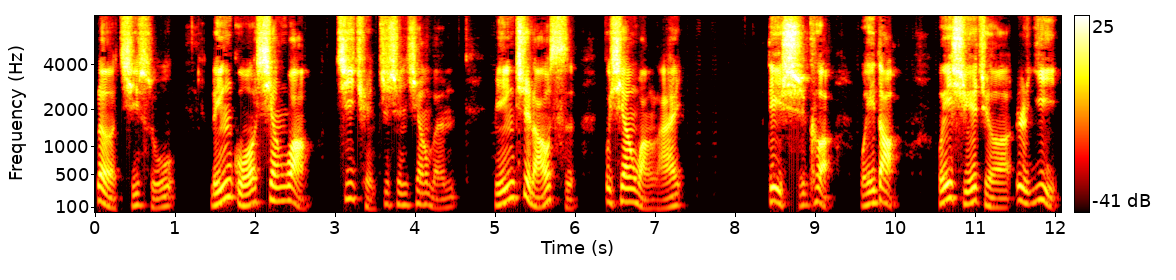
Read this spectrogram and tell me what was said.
乐其俗。邻国相望，鸡犬之声相闻。民至老死，不相往来。第十课为道，为学者日益，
